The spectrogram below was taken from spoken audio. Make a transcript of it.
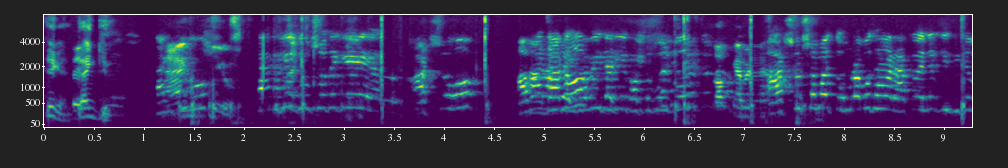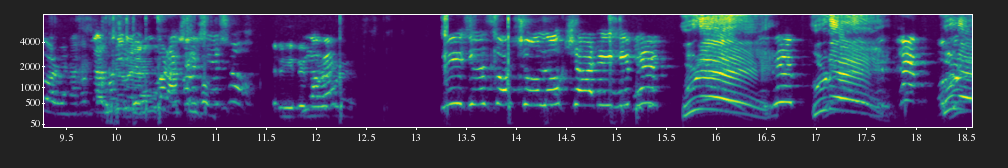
ঠিক আছে thank you thank you thank you 200 থেকে 800 হোক। আবার যারা এইভাবেই দাঁড়িয়ে কথা বলব আটশোর সময় তোমরা বোধহয় আর এত এনার্জি দিতে পারবে না কারণ তার মানে একবার আসেই হুড়ে হুড়ে হুড়ে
